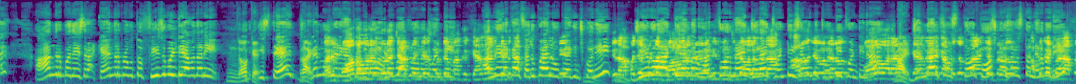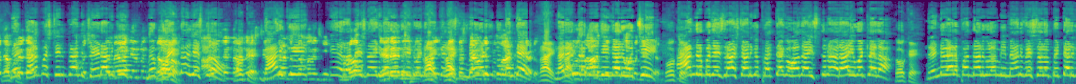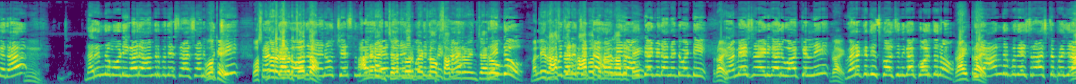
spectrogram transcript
ఆంధ్రప్రదేశ్ కేంద్ర ప్రభుత్వం ఫీజిబిలిటీ అవ్వదని. ఇస్తే జగన్మోహన్ రెడ్డి అన్ని రకాల సదుపాయాలను? ఉపయోగించుకొని GO RT number one four nine July twenty. Seven twenty. Twenty. Jindal కోస్కో నిలబడి. మేము కడప స్టీల్ ప్లాంట్ చేయడానికి మేమే. ప్రయత్నాలు చేస్తున్నాం దానికి రమేష్ నాయుడు గారు? మేము నరేంద్ర. మోదీ గారు వచ్చి. ఆంధ్రప్రదేశ్ రాష్ట్రానికి ప్రత్యేక హోదా ఇస్తున్నారా ఇవ్వట్లేదా ఓకే రెండు వేల పద్నాలుగులో మీ మేనిఫెస్టోలో పెట్టారు కదా? నరేంద్ర మోడీ గారు ఆంధ్రప్రదేశ్ రాష్ట్రానికి వచ్చి వస్తున్నారు కాబట్టి చూద్దాం సభ. నిర్వహించారు మళ్ళీ రాబోతున్నారు కాబట్టి అన్నటువంటి. రమేష్ నాయుడు గారి వ్యాఖ్యల్ని. వెనక్కి తీసుకోవాల్సిందిగా కోరుతున్నాం ఆంధ్రప్రదేశ్ రాష్ట్ర ప్రజల.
